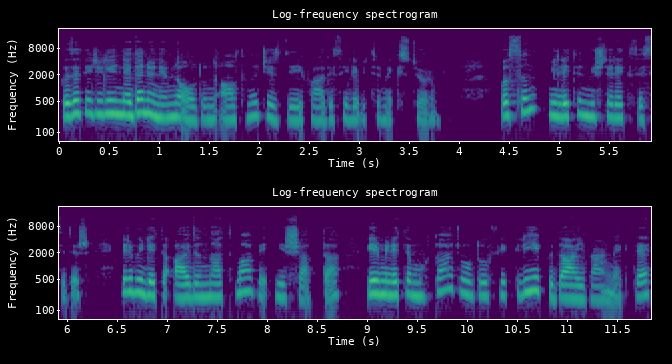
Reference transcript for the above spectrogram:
gazeteciliğin neden önemli olduğunu altını çizdiği ifadesiyle bitirmek istiyorum. Basın milletin müşterek sesidir. Bir milleti aydınlatma ve irşatta, bir millete muhtaç olduğu fikri gıdayı vermekte,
